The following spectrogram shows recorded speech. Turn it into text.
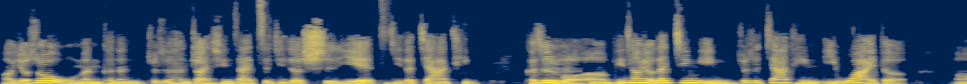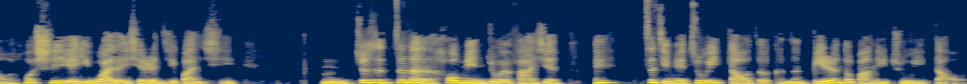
呃，有时候我们可能就是很专心在自己的事业、自己的家庭，可是我、嗯、呃平常有在经营，就是家庭以外的，呃或事业以外的一些人际关系，嗯，就是真的后面你就会发现，哎，自己没注意到的，可能别人都帮你注意到了，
